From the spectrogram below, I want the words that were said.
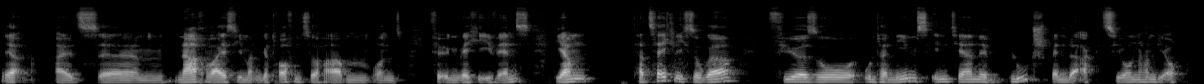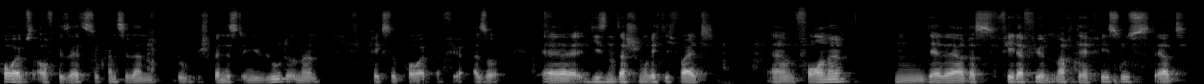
ja, als ähm, Nachweis, jemanden getroffen zu haben und für irgendwelche Events. Die haben tatsächlich sogar für so unternehmensinterne Blutspendeaktionen haben die auch PowerApps aufgesetzt. Du kannst dir dann, du spendest irgendwie Blut und dann kriegst du PowerApp dafür. Also äh, die sind da schon richtig weit äh, vorne. Hm, der, der das federführend macht, der Jesus, der hat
